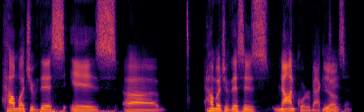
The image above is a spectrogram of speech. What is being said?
How much of this is uh, how much of this is non-quarterback Yeah. adjacent?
